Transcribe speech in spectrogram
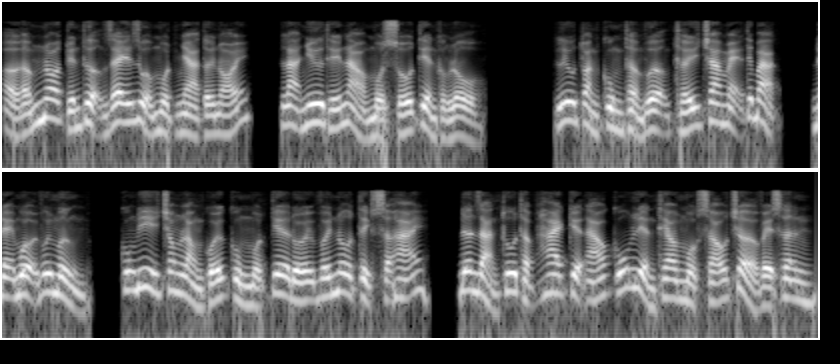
ở ấm no tuyến thượng dây rủa một nhà tới nói, là như thế nào một số tiền khổng lồ. Lưu Toàn cùng thẩm vượng thấy cha mẹ tiếp bạc, đệ muội vui mừng, cũng đi trong lòng cuối cùng một tia đối với nô tịch sợ hãi, đơn giản thu thập hai kiện áo cũ liền theo một sáu trở về sân,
